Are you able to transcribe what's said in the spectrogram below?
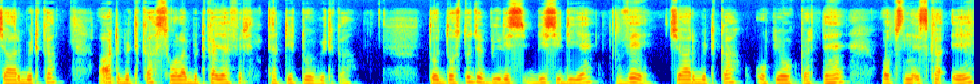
चार बिट का, आठ बिट का, सोलह बिट का या फिर थर्टी टू बिट का। तो दोस्तों, जो बी बी सी डी है, वे चार बिट का उपयोग करते हैं। ऑप्शन इसका ए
